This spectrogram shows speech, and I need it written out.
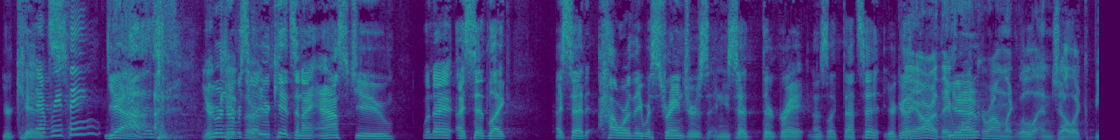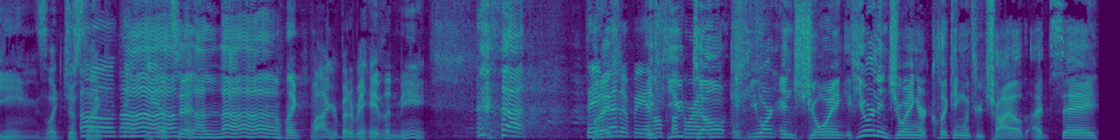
your kids. Everything? Yeah. Yes. you were kids nervous about your kids, and I asked you, when I, I said, like, I said, how are they with strangers? And you said, they're great. And I was like, that's it. You're good. They are. They You walk know? around like little angelic beings, like just Oh, like thank la, you. That's it. la, la. I'm like, wow, you're better behaved than me. They But better if, be. I don't if you fuck around. don't, if you aren't enjoying, if you aren't enjoying or clicking with your child, I'd say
